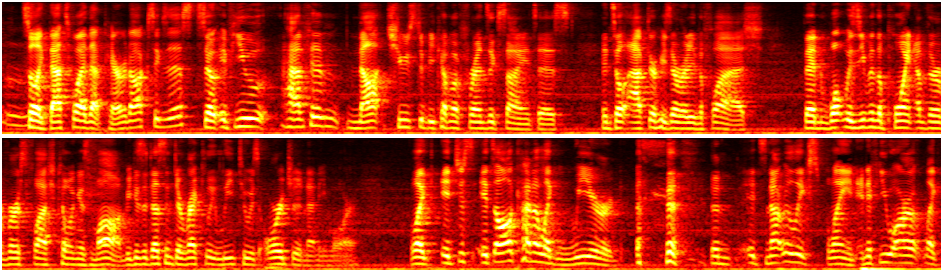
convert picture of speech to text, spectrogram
Mm. So like that's why that paradox exists. So if you have him not choose to become a forensic scientist until after he's already the Flash, then what was even the point of the Reverse Flash killing his mom? Because it doesn't directly lead to his origin anymore. Like it just it's all kind of like weird. and it's not really explained. And if you are like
